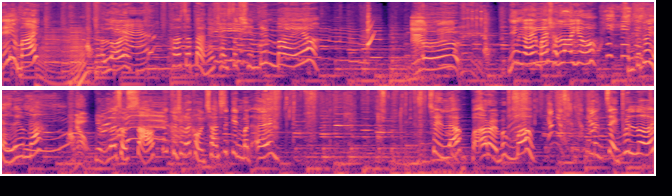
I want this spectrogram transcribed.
นี่ไหมอะไรเธอจะแบ่งให้ฉันสักชิ้นได้ไหมอะเออนี่ไงไม้ฉันรออยู่ ฉันก็ด้วยอย่าลืมนะ No. หยุดเลยสาวๆนี่คือช็อกโกแลตของฉันฉันกินมันเองใช่ แล้วมันอร่อยมากๆนี่มันเจ๋งไปเลย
